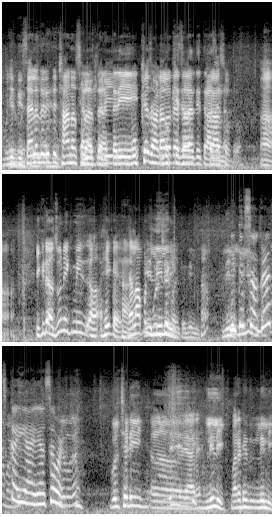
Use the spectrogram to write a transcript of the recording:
म्हणजे दिसायला जरी ते छान असलं तरी तरी मुख्य झाडाला त्याचा त्रास. होतो. हा. इकडे अजून एक मी हे काय हा, ह्याला आपण लिली म्हणतो, लिली. हा? इथे सगळंच काही आहे असं वाटतं. गुलछडी अं, यार, लिली. मराठीत लिली.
